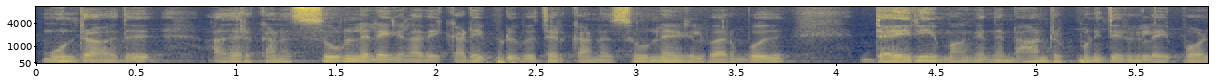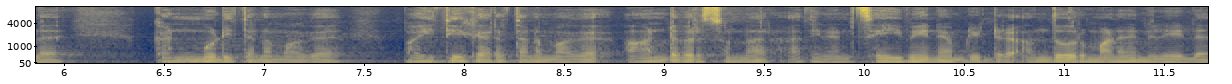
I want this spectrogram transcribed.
மூன்றாவது அதற்கான சூழ்நிலைகள் அதை கடைப்பிடிப்பதற்கான சூழ்நிலைகள் வரும்போது தைரியமாக இந்த நான்கு புனிதர்களைப் போல கண்மூடித்தனமாக பைத்தியகாரத்தனமாக ஆண்டவர் சொன்னார் அதை நான் செய்வேன் அப்படின்ற அந்த ஒரு மனநிலையில்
